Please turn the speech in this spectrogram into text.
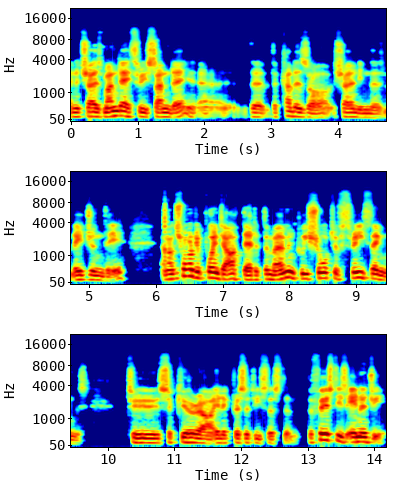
and it shows Monday through Sunday. Uh, the, the colors are shown in the legend there. And I just want to point out that at the moment we're short of three things to secure our electricity system. The first is energy.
